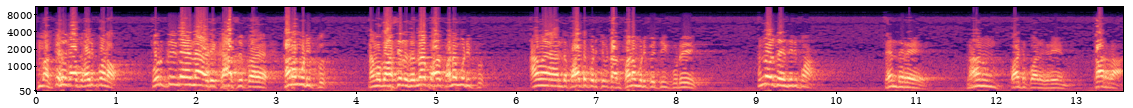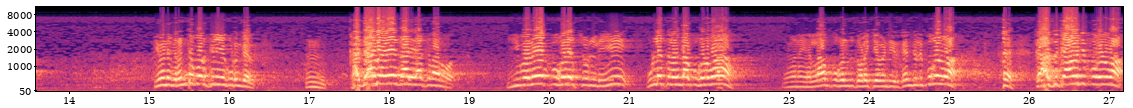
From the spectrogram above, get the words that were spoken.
மக்கள் காசு வரிப்பணம் பொற்கிளினா என்ன? அப்படி காசு ப- பணமுடிப்பு. நம்ம பாசையில் சொன்னா ப- பணமுடிப்பு. அவன் அந்த பாட்டு படிச்சு விட்டான். பணமுடிப்பை தூக்கி கொடு. இன்னொருத்தன் எந்திரிப்பான். சேந்தரே நானும் பாட்டு பாடுகிறேன். பாடுறா. இவனுக்கு ரெண்டு பொருட்களையே கொடுங்கள். கஜானாவே காலியாக்குனானோ இவனே புகழ சொல்லி உள்ளத்துல இருந்தா புகழுவான். இவனை எல்லாம் புகழ்ந்து தொலைக்க வேண்டியிருக்கேன்னு சொல்லி புகழ்வான். காசுக்காக வேண்டி புகழ்வான்.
